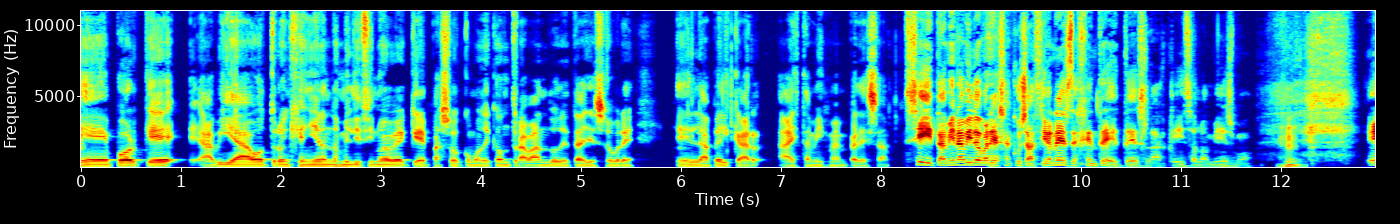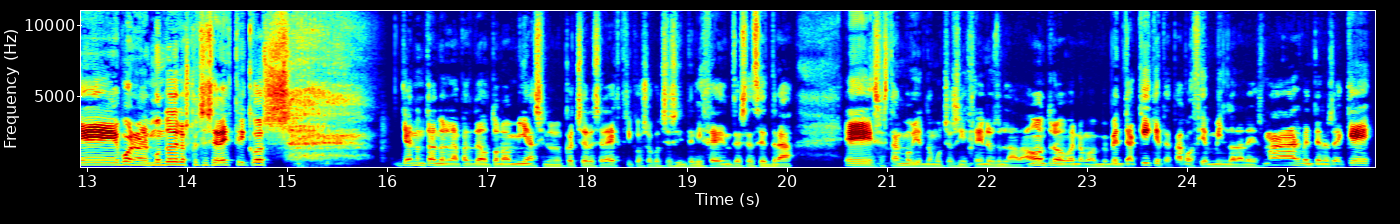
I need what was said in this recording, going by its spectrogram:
eh, porque había otro ingeniero en 2019 que pasó como de contrabando detalles sobre el Apple Car a esta misma empresa. Sí, también ha habido varias acusaciones de gente de Tesla que hizo lo mismo. Eh, bueno, en el mundo de los coches eléctricos ya no entrando en la parte de autonomía, sino en coches eléctricos o coches inteligentes, etcétera, eh, se están moviendo muchos ingenieros de un lado a otro. Bueno, pues, vente aquí que te pago 100 mil dólares más, vente no sé qué.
